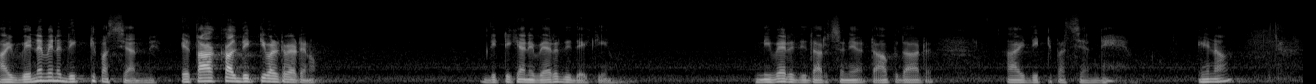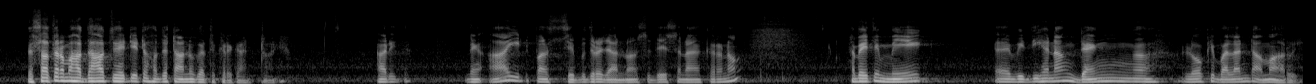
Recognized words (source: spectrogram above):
අයි වෙන වෙන දික්ටිපස්ස යන්නේ. ඒ තාක්කල් දික්ටි වලට වැටෙනවා. දික්ටි කියන්නේ වැරදි දෙකීම. නිවැරදි දර්ශනයට ආපු දාට ආයි දික්ටිපස්ස යන්නේ. එහෙනම් සතර මහා ධාතු හැටියට හොඳට අනුගත කරගන්න ඕනේ. හරිද? දැන් ආයිත් පස්සේ බුදුරජාන් වහන්සේ දේශනා කරනවා. හැබැයි ඉතින් මේ විදිහ නම් දැන් ලෝකේ බලන්න අමාරුයි.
